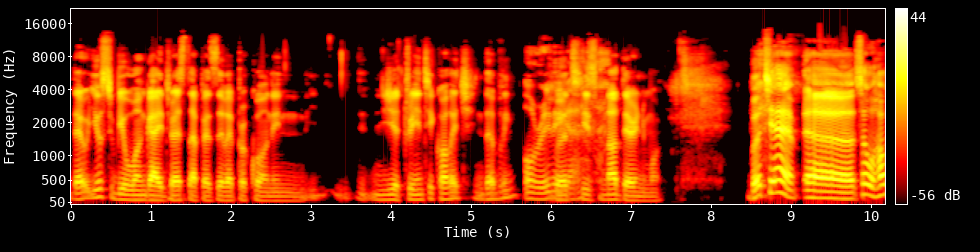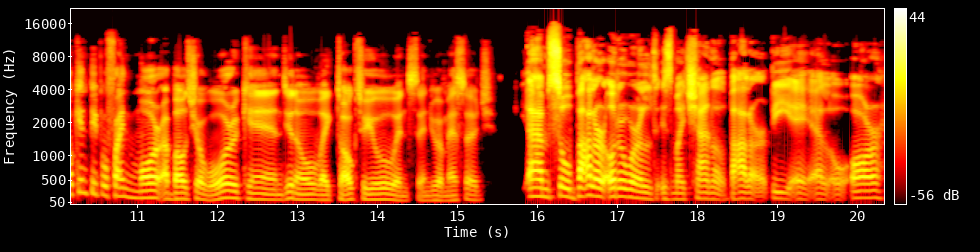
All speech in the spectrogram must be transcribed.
there used to be one guy dressed up as the leprechaun in near Trinity College in Dublin, oh, really? but yeah. he's not there anymore. But yeah, uh, so how can people find more about your work and you know, like talk to you and send you a message? Um, so Balor Otherworld is my channel. Balor, B A L O R.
